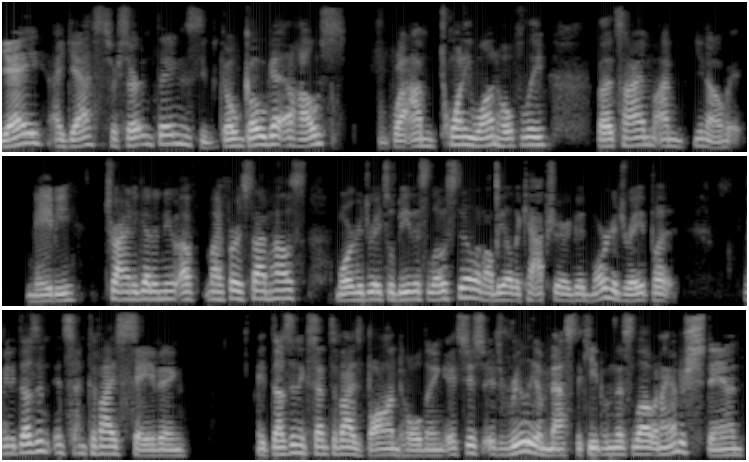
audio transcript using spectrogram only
yay, I guess, for certain things. Go, go get a house. Well, I'm 21, hopefully by the time I'm, you know, maybe trying to get a new, uh, my first time house mortgage rates will be this low still and I'll be able to capture a good mortgage rate. But I mean, it doesn't incentivize saving. It doesn't incentivize bond holding. It's just, it's really a mess to keep them this low. And I understand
